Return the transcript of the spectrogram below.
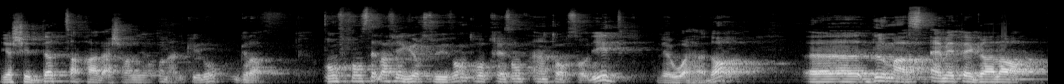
هي شده الثقاله 10 نيوتن على الكيلو غرام français, la figure suivante représente un corps solide, le wahada, euh, de masse M est égal à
